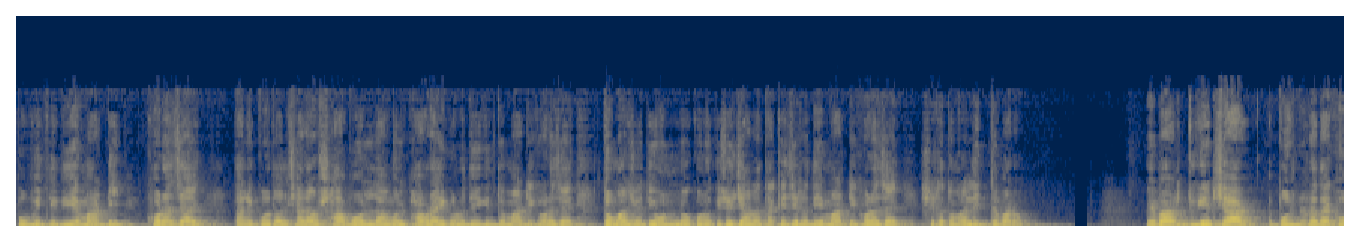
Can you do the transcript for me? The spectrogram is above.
প্রভৃতি দিয়ে মাটি খোঁড়া যায়, তাহলে কোদাল ছাড়াও শাবল, লাঙল, ফাওড়া, এগুলো দিয়ে কিন্তু মাটি খোঁড়া যায়। তোমার যদি অন্য কোনো কিছু জানা থাকে যেটা দিয়ে মাটি খোঁড়া যায়, সেটা তোমরা লিখতে পারো। এবার দুইয়ের চার প্রশ্নটা দেখো।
